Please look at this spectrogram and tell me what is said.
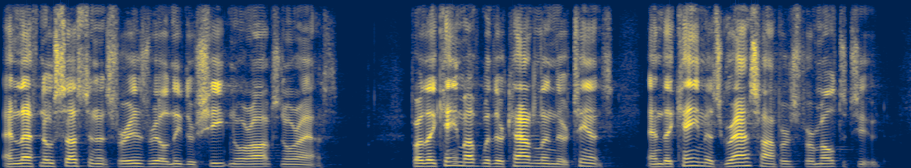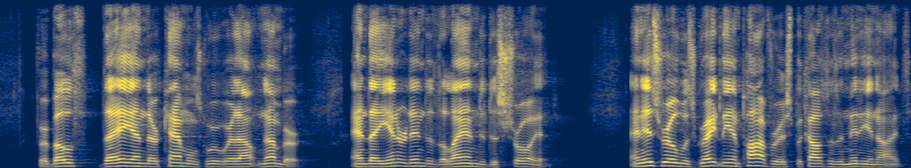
and left no sustenance for Israel, neither sheep nor ox nor ass. For they came up with their cattle in their tents, and they came as grasshoppers for multitude. For both they and their camels were without number, and they entered into the land to destroy it. And Israel was greatly impoverished because of the Midianites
